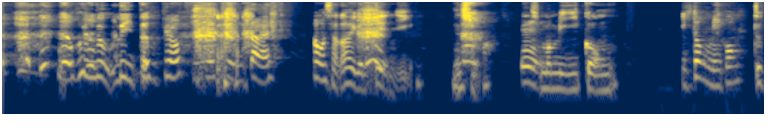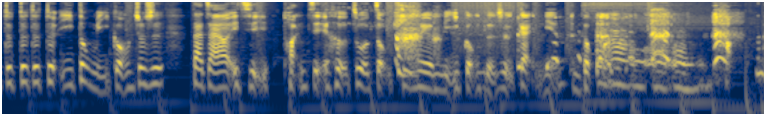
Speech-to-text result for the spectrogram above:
我会努力的，不要直接倦怠。让我想到一个电影，那什么，什么迷宫，移动迷宫，对对对对对，移动迷宫，就是大家要一起团结合作，走出那个迷宫的这个概念，你懂吗？嗯嗯嗯，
